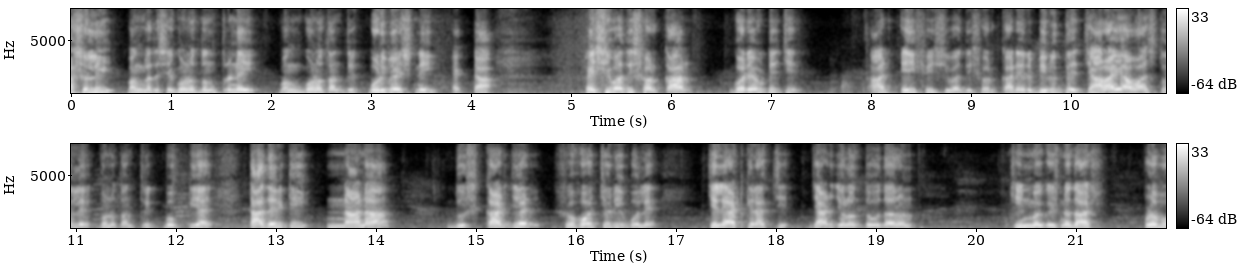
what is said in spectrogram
আসলেই বাংলাদেশে গণতন্ত্র নেই গণতান্ত্রিক পরিবেশ নেই, একটা ফেসিবাদী সরকার গড়ে উঠেছে। আর এই ফেসিবাদী সরকারের বিরুদ্ধে যারাই আওয়াজ তুলে গণতান্ত্রিক প্রক্রিয়ায়, তাদেরকেই নানা দুষ্কার্যের সহচরী বলে জেলে আটকে রাখছে। যার জ্বলন্ত উদাহরণ চিন্ময়কৃষ্ণ দাস প্রভু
